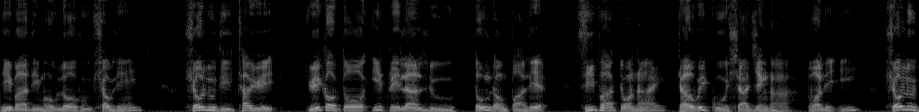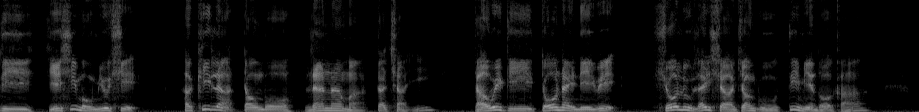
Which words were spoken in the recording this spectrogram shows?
နေပါသည်မဟုတ်လောဟုလျှောက်လျင်ရှောလူသည်ထ၍ရွေးကောက်သောဣဒရေလလူ3000ပါလျက်ဇိဖတော်၌ဒါဝိဒ်ကိုရှာခြင်းငှာတွားလေ၏ရှောလူသည်ယေရှိမုန်မြို့ရှိ ဟခိလတောင်ပေါ်လမ်းနားမှတက်ချ၏ဒါဝိဒ်သည်တော၌နေ၍ရှောလူလိုက်ရှာကြောင်းကိုသိမြင်သောအခါတ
